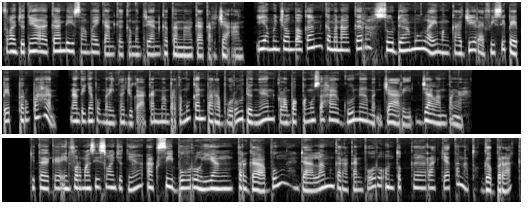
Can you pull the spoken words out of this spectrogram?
Selanjutnya akan disampaikan ke Kementerian Ketenagakerjaan. Ia mencontohkan Kemenaker sudah mulai mengkaji revisi PP perubahan. Nantinya pemerintah juga akan mempertemukan para buruh dengan kelompok pengusaha guna mencari jalan tengah. Kita ke informasi selanjutnya, aksi buruh yang tergabung dalam gerakan buruh untuk kerakyatan atau gebrak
